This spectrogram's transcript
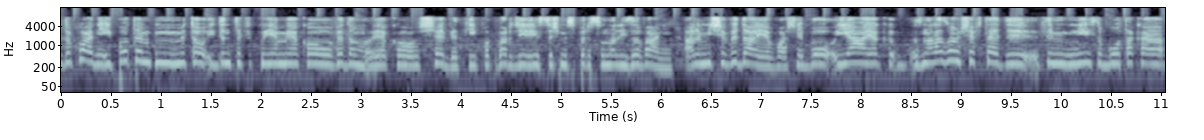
Dokładnie i potem my to identyfikujemy jako, wiadomo, jako siebie i bardziej jesteśmy spersonalizowani. Ale mi się wydaje właśnie, bo ja jak znalazłam się wtedy w tym miejscu, było taka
